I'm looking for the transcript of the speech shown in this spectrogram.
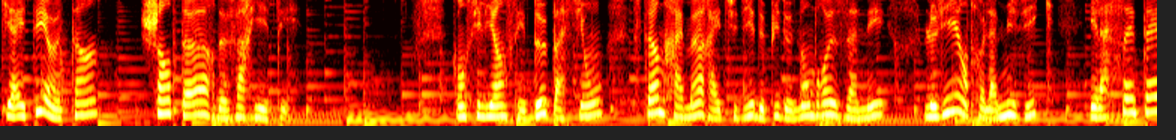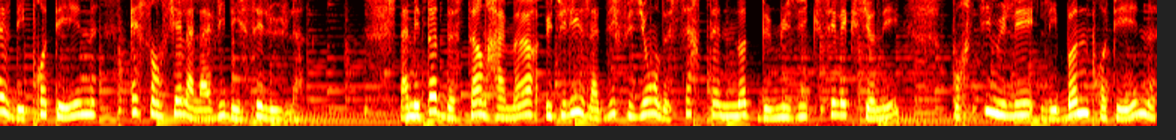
qui a été un temps chanteur de variété. Conciliant ces deux passions, Sternheimer a étudié depuis de nombreuses années le lien entre la musique et la synthèse des protéines essentielles à la vie des cellules. La méthode de Sternheimer utilise la diffusion de certaines notes de musique sélectionnées pour stimuler les bonnes protéines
